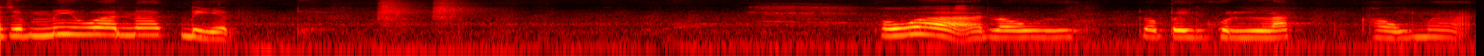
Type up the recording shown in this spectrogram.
เราจะไม่ว่าน่าเกลียด เพราะว่าเราเราเป็นคนรักเขามาก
